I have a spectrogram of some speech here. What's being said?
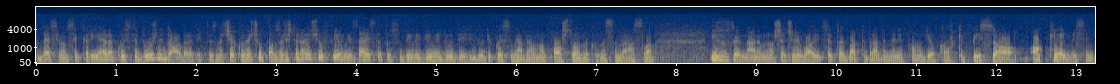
desi vam se karijera koju ste dužni da odradite. Znači, ako neću u pozorište, radit ću u film. I zaista, to su bili divni ljudi, ljudi koji sam ja veoma poštovala, na kojima sam rasla. Izuzev, naravno, šećne vojice, to je Bata Brada meni ponudio, Kovke pisao. Ok, mislim,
